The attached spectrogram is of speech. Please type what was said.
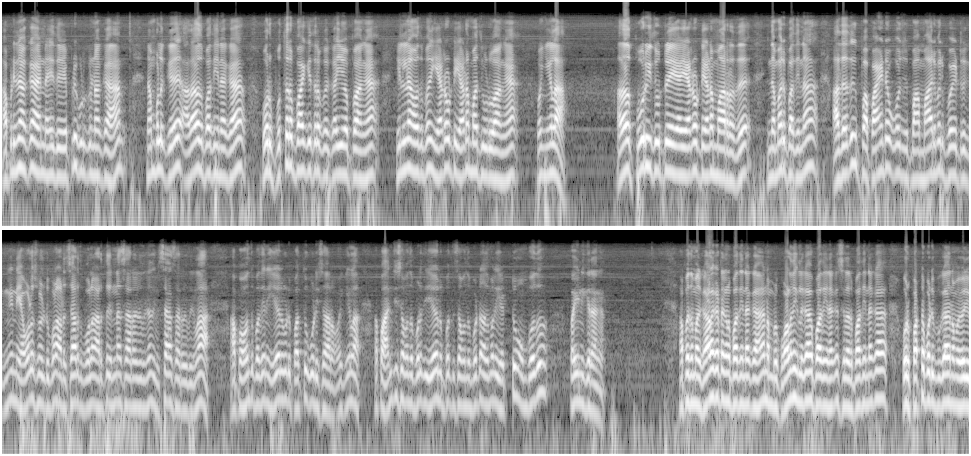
அப்படின்னாக்கா என்ன இது எப்படி கொடுக்குனாக்கா நம்மளுக்கு அதாவது பார்த்தீங்கன்னாக்கா ஒரு புத்திர பாக்கியத்தில் கை வைப்பாங்க. இல்லைன்னா வந்து பார்த்தீங்கன்னா இடம் விட்டு இடம் மாற்றி விடுவாங்க. ஓகேங்களா? அதாவது பூரி தொட்டு இடம் விட்டு இடம் மாறுறது. இந்த மாதிரி பார்த்தீங்கன்னா அது அது இப்போ பாயிண்ட்டாக கொஞ்சம் மா- மாறி மாறி போயிட்டுருக்குங்க நீ எவ்வளோ சொல்லிட்டு போகலாம் அடுத்த சாரத்துக்கு போகலாம். அடுத்து என்ன சார் இருக்குது விசா சார் இருக்குதுங்களா? அப்போ வந்து பார்த்தீங்கன்னா ஏழு கோடி பத்து கோடி சாரம் ஓகேங்களா அப்போ அஞ்சு சம்மந்தப்படுத்து ஏழு பத்து சம்மந்தப்பட்டு அது மாதிரி எட்டும் ஒம்போதும் பயணிக்கிறாங்க அப்போ இந்த மாதிரி காலகட்டங்கள் பார்த்தீங்கன்னாக்கா நம்ம குழந்தைங்களுக்காக பார்த்தீங்கன்னாக்கா சிலர் பார்த்தீங்கன்னாக்கா ஒரு பட்டப்படிப்புக்காக நம்ம வெளி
